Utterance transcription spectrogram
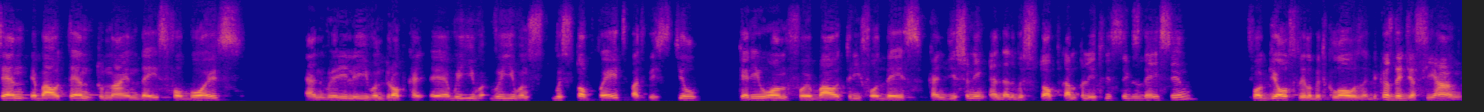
10, about 10 to 9 days for boys. And we really even drop, uh, we, even, we even we stop weight, but we still carry on for about three, four days conditioning. And then we stop completely six days in for girls a little bit closer because they're just young.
